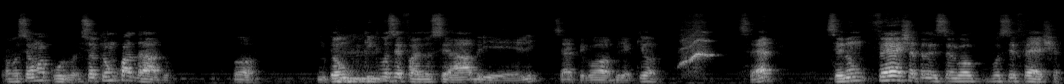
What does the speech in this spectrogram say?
Pra você é uma curva. Isso aqui é um quadrado. Ó. Então, o que que você faz? Você abre ele, certo? Igual abrir aqui, ó. Certo? Você não fecha a transição igual você fecha.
